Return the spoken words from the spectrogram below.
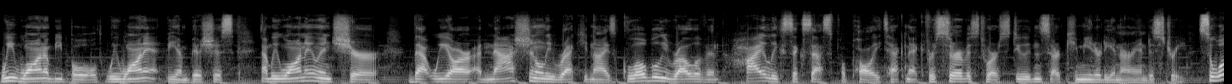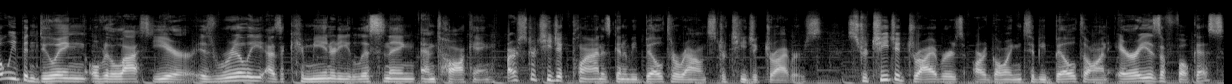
We want to be bold, we want to be ambitious, and we want to ensure that we are a nationally recognized, globally relevant, highly successful polytechnic for service to our students, our community, and our industry. So what we've been doing over the last year is really as a community listening and talking. Our strategic plan is going to be built around strategic drivers. Strategic drivers are going to be built on areas of focus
